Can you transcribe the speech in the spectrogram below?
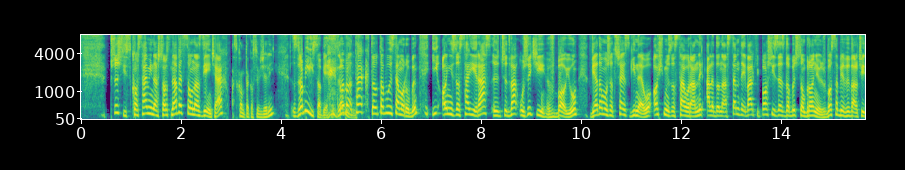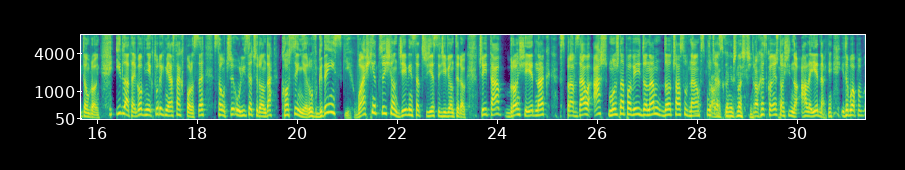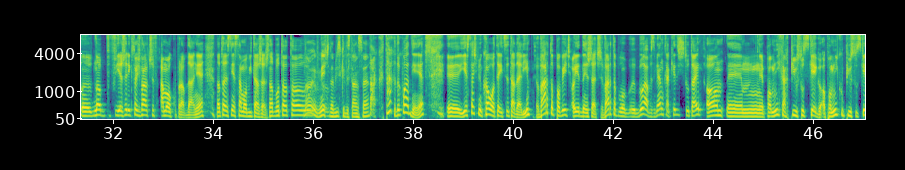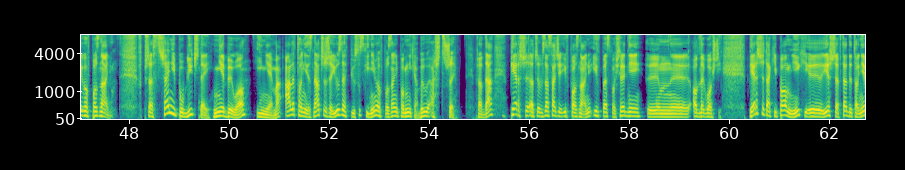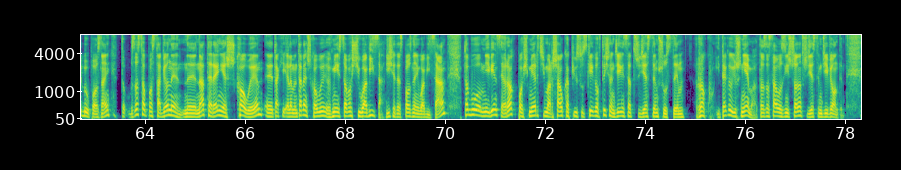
Przyszli z kosami na sztorc, nawet są na zdjęciach. A skąd te kosy wzięli? Zrobili sobie. Zrobili. tak, to, to były samoróby i oni zostali raz y, czy dwa użyci w boju. Wiadomo, że trzech zginęło, ośmiu zostało rannych, ale do następnej walki poszli ze zdobyczną bronią już, bo sobie wywalczyli tą broń. I dlatego w niektórych miastach w Polsce są czy ulice, czy ronda kosynierów gdyńskich. Właśnie 1939 rok. Czyli ta broń się jednak sprawdzała, aż można powiedzieć do nam, do czasów nam współczesnych. Trochę z konieczności. Trochę z konieczności, no ale jednak, nie? I to była, no jeżeli ktoś walczy w amoku, prawda, nie? No to jest niesamowita rzecz, no bo to... to no w mieście na bliskie dystanse. Tak, tak, dokładnie, nie? Y, jesteśmy koło tej cytadeli. Warto powiedzieć o jednej rzeczy. Warto, była wzmianka kiedyś tutaj o ym, pomnikach Piłsudskiego, o pomniku Piłsudskiego w Poznaniu. W przestrzeni publicznej nie było, i nie ma, ale to nie znaczy, że Józef Piłsudski nie miał w Poznaniu pomnika. Były aż trzy prawda? Pierwszy, znaczy w zasadzie i w Poznaniu, i w bezpośredniej yy, odległości. Pierwszy taki pomnik, yy, jeszcze wtedy to nie był Poznań, to został postawiony na terenie szkoły, yy, takiej elementarnej szkoły w miejscowości Ławica. Dzisiaj to jest Poznań Ławica. To było mniej więcej rok po śmierci marszałka Piłsudskiego w 1936 roku. I tego już nie ma. To zostało zniszczone w 1939.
